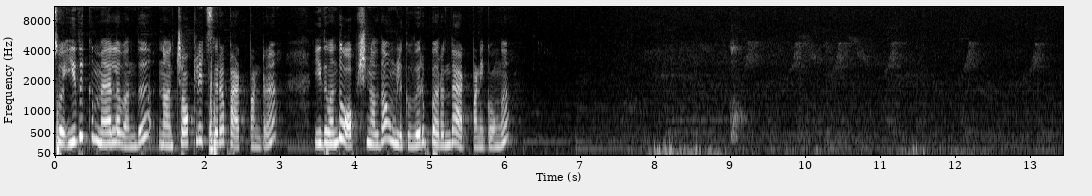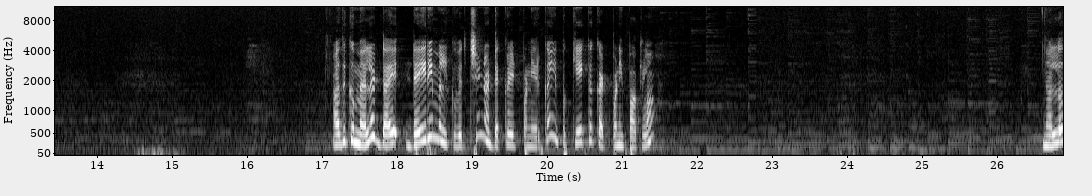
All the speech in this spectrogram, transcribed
ஸோ இதுக்கு மேலே வந்து நான் சாக்லேட் சிரப் ஆட் பண்ணுறேன் இது வந்து ஆப்ஷனல் தான். உங்களுக்கு விருப்பம் இருந்தால் ஆட் பண்ணிக்கோங்க. அதுக்கு மேலே டை டைரி மில்க் வச்சு நான் டெக்கரேட் பண்ணியிருக்கேன். இப்போ கேக்கை கட் பண்ணி பார்க்கலாம். நல்லா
